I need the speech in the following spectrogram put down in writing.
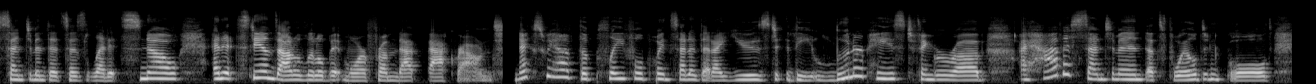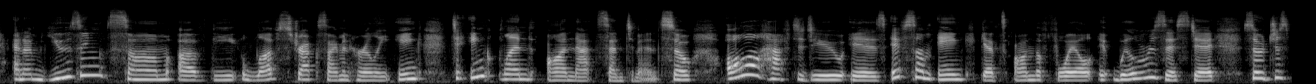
sentiment that says let it snow and it stands out a little bit more from that background. Next we have the playful poinsettia that I used the lunar paste finger rub. I have a sentiment that's foiled in gold and I'm using some of the Love Struck Simon Hurley ink to ink blend on that sentiment. So all I'll have to do is if some ink gets on the foil it will resist it so just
